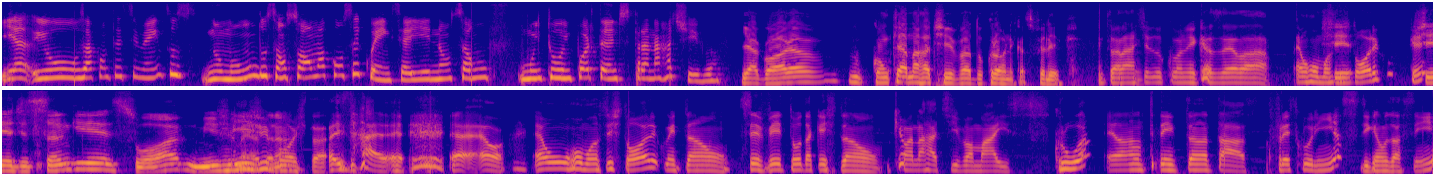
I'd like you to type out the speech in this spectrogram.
e, a- e os acontecimentos no mundo são só uma consequência e não são muito importantes para a narrativa. E agora, como que é a narrativa do Crônicas, Felipe? Então a narrativa do Crônicas, ela é um romance Che- histórico. Quê? Cheia de sangue, suor, mijo, e Mijo e merda, né? bosta. Exato. É, é, ó, é um romance histórico, então você vê toda a questão que é uma narrativa mais crua. Ela não tem tantas frescurinhas, digamos assim.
